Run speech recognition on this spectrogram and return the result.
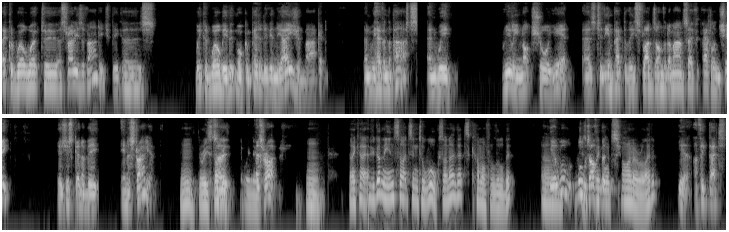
That could well work to Australia's advantage because we could well be a bit more competitive in the Asian market than we have in the past. And we're really not sure yet as to the impact of these floods on the demand, say, for cattle and sheep. Is just going to be in Australia. Mm, the restocking so, that we need. That's right. Mm. Okay. Have you got any insights into wool? Because I know that's come off a little bit. Um, yeah, wool, wool's off, but China related. Yeah, I think that's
